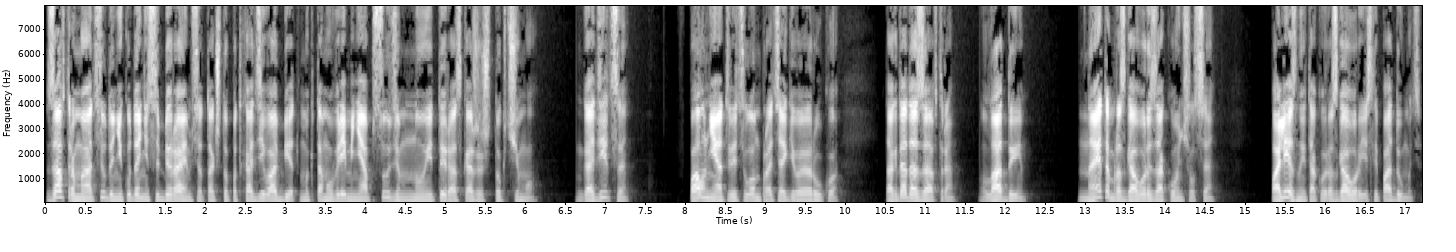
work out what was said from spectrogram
Завтра мы отсюда никуда не собираемся, так что подходи в обед. Мы к тому времени обсудим, ну и ты расскажешь, что к чему. Годится? Вполне, ответил он, протягивая руку. Тогда до завтра. Лады. На этом разговор и закончился. Полезный такой разговор, если подумать.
